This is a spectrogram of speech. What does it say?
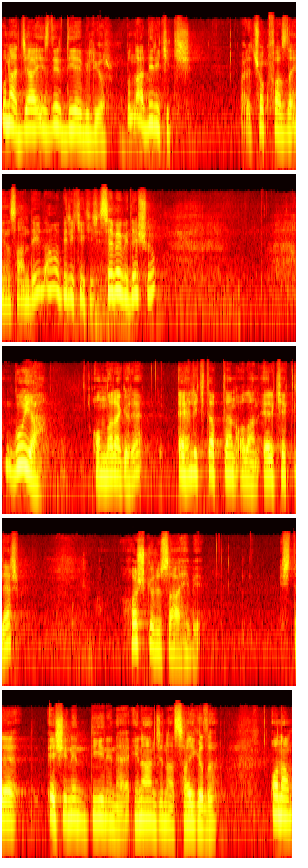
buna caizdir diyebiliyor. Bunlar bir iki kişi. Böyle çok fazla insan değil ama bir iki kişi. Sebebi de şu. Guya onlara göre ehli kitaptan olan erkekler hoşgörü sahibi, işte eşinin dinine, inancına saygılı, ona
